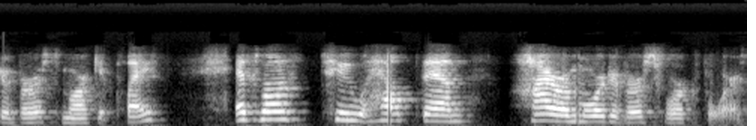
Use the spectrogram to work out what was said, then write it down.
diverse marketplace, as well as to help them hire a more diverse workforce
